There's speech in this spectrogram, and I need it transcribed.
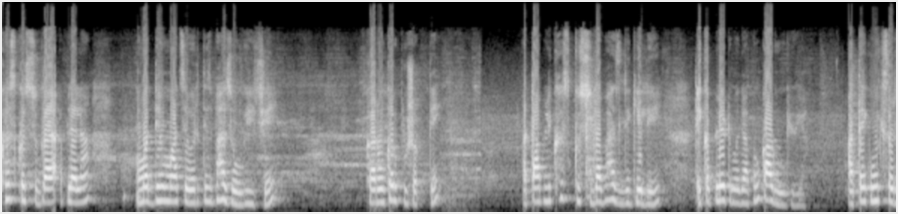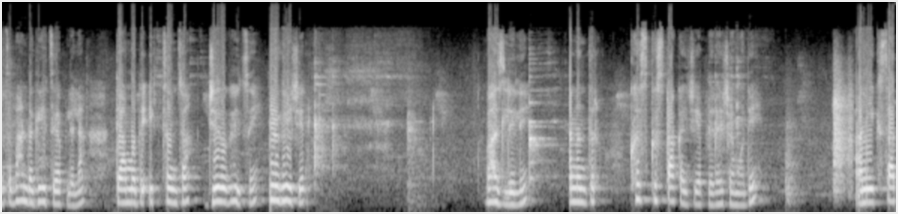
खसखस सुद्धा आपल्याला मध्यम माचेवरतीच भाजून घ्यायची. कारण करपू शकते. आता आपली खसखस सुद्धा भाजली गेली. एका प्लेटमध्ये आपण काढून घेऊया. आता एक मिक्सरचं भांडं घ्यायचं आहे आपल्याला. त्यामध्ये एक चमचा जिरं घ्यायचं आहे तीळ घ्यायचे भाजलेले. त्यानंतर खसखस टाकायची आपल्याला ह्याच्यामध्ये. आणि एक सात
